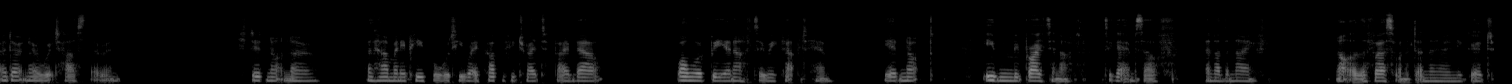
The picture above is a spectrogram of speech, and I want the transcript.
I don't know which house they're in. She did not know. And how many people would he wake up if he tried to find out? One would be enough to recapture him. He had not even be bright enough to get himself another knife. Not that the first one had done him any good.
